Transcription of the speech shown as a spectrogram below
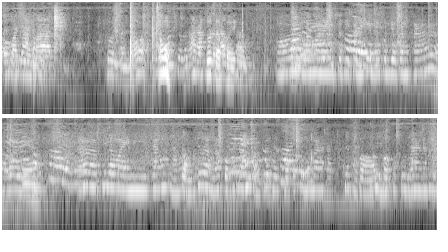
ทรศัพท์ไปอ๋อละไมสวัสดีค่ะน้องเอ็มเป็นคนเดียวกันค่ะว่าแล้วอ่าพี่ละไมมีทั้งสองเครื่องนะกดให้น้องสองเครื่องเลยขอบพระคุณมากๆค่ะขอขอบพระคุณมากนะคะ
